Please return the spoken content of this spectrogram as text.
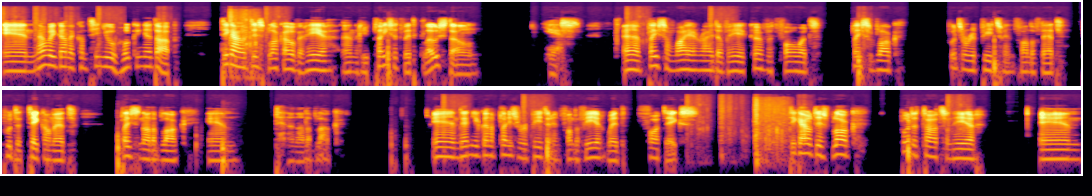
and now we're gonna continue hooking it up. Dig out this block over here and replace it with glowstone. Yes. Uh, place some wire right over here, curve it forward, place a block, put a repeater in front of that, put a tick on it, place another block, and then another block. And then you're gonna place a repeater in front of here with four ticks. Take out this block, put a torch on here, and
